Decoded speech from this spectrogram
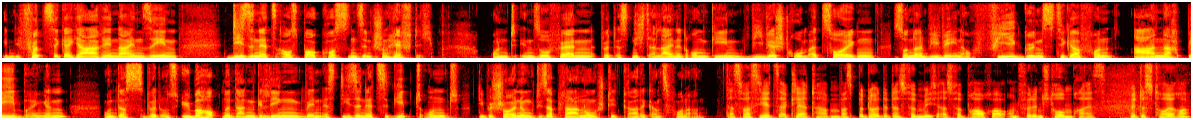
in die 40er Jahre hineinsehen. Diese Netzausbaukosten sind schon heftig. Und insofern wird es nicht alleine darum gehen, wie wir Strom erzeugen, sondern wie wir ihn auch viel günstiger von A nach B bringen. Und das wird uns überhaupt nur dann gelingen, wenn es diese Netze gibt. Und die Beschleunigung dieser Planung steht gerade ganz vorne an. Das, was Sie jetzt erklärt haben, was bedeutet das für mich als Verbraucher und für den Strompreis? Wird es teurer?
